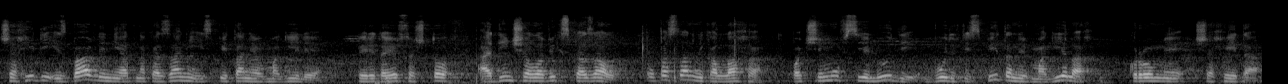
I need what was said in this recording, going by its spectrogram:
шахиды избавлены от наказания и испытания в могиле. Передается, что один человек сказал, «О посланник Аллаха, почему все люди будут испытаны в могилах, кроме шахида?»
